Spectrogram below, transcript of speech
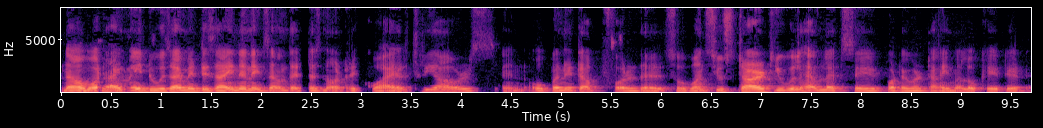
Now, what Okay. I may do is I may design an exam that does not require three hours and open it up for the. So once you start, you will have, let's say, whatever time allocated.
